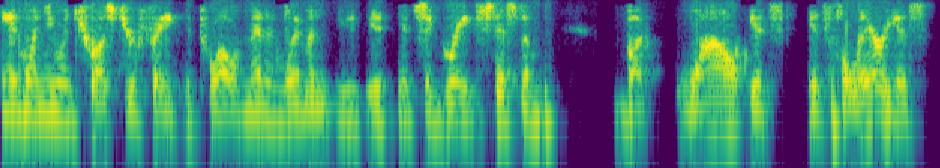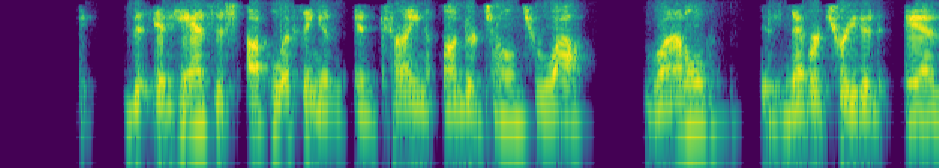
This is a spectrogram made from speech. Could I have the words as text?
And when you entrust your fate to 12 men and women, you, it, it's a great system. But while it's it's hilarious, it has this uplifting and, and kind undertone throughout. Ronald is never treated as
